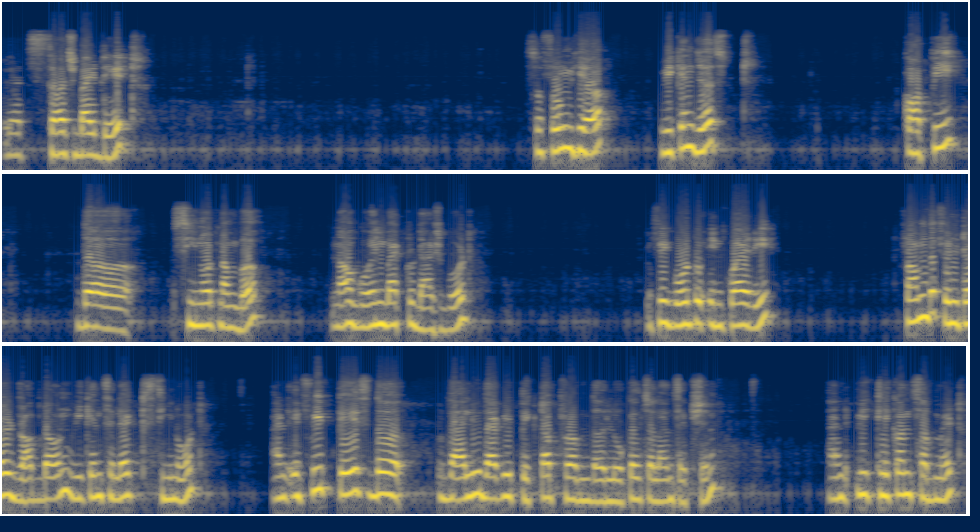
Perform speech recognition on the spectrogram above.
Let's search by date. So from here, we can just copy the C-Note number. Now going back to dashboard, if we go to inquiry, from the filter drop down, we can select C note. And if we paste the value that we picked up from the local challan section and we click on submit,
